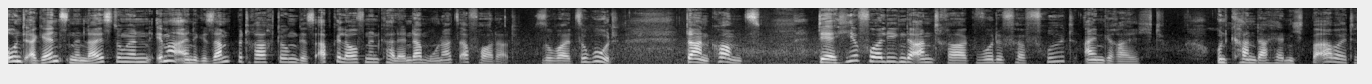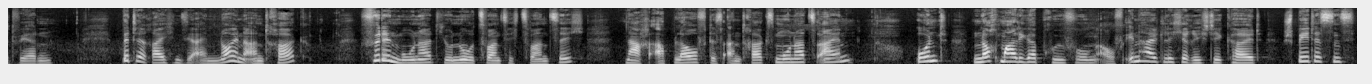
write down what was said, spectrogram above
und ergänzenden Leistungen immer eine Gesamtbetrachtung des abgelaufenen Kalendermonats erfordert. Soweit, so gut. Dann kommt's. Der hier vorliegende Antrag wurde verfrüht eingereicht und kann daher nicht bearbeitet werden. Bitte reichen Sie einen neuen Antrag für den Monat Juni 2020 nach Ablauf des Antragsmonats ein und nochmaliger Prüfung auf inhaltliche Richtigkeit, spätestens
